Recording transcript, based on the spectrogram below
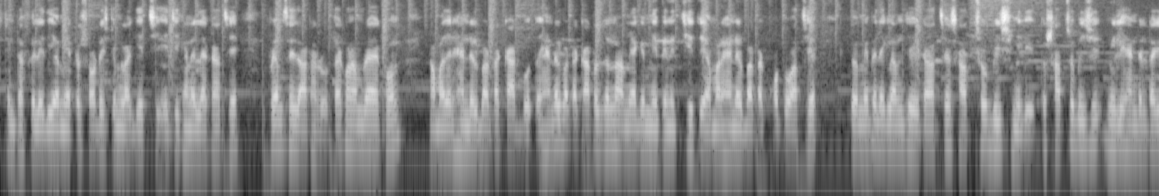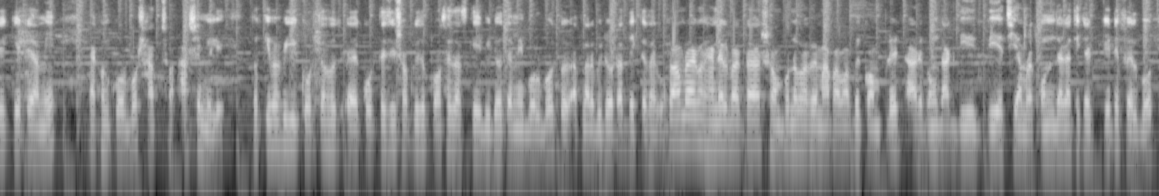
স্টিমটা ফেলে দিয়ে আমি একটা শর্ট স্টিম লাগিয়েছি, এই যেখানে লেখা আছে ফ্রেম সাইজ আঠারো। তো এখন আমরা এখন আমাদের হ্যান্ডেল বারটা কাটবো। তো হ্যান্ডেল বারটা কাটার জন্য আমি আগে মেপে নিচ্ছি যে আমার হ্যান্ডেল বারটা কত আছে। তো মেপে দেখলাম যে এটা হচ্ছে সাতশো বিশ মিলি। তো সাতশো বিশ মিলি হ্যান্ডেলটাকে কেটে আমি এখন করব সাতশো আশি মিলি। তো কীভাবে কী করতে করতেছি সব কিছু প্রসেস আজকে এই ভিডিওতে আমি বলব। তো আপনারা ভিডিওটা দেখতে থাকুন। তো আমরা এখন হ্যান্ডেল বারটা সম্পূর্ণভাবে মাপা মাপে কমপ্লিট আর এবং দাগ দিয়ে দিয়েছি আমরা কোন জায়গা থেকে কেটে ফেলব। তো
